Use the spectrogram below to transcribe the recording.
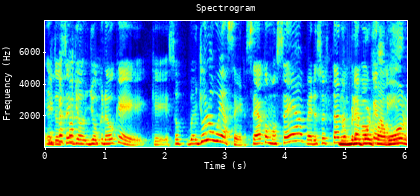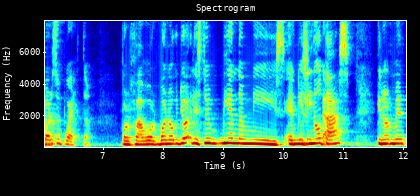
Entonces yo, yo creo que, que eso, yo lo voy a hacer, sea como sea, pero eso está en No, hombre, por list, favor. por supuesto. Por favor. Bueno, yo le estoy viendo en mis, en mis lista. notas que no, me-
